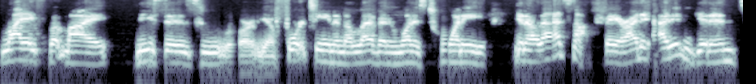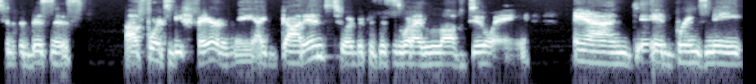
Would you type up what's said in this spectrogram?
life, but my nieces who are you know 14 and 11 and one is 20 you know that's not fair. I, didn't I didn't get into the business uh, for it to be fair to me. I got into it because this is what i love doing. And it brings me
